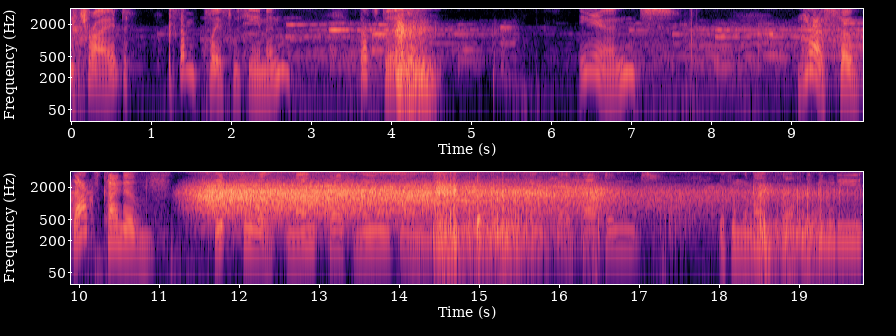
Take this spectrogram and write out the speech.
We tried. Seventh place we came in. That's good. And yeah, so that's kind of it for like Minecraft news and things that have happened within the Minecraft community.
